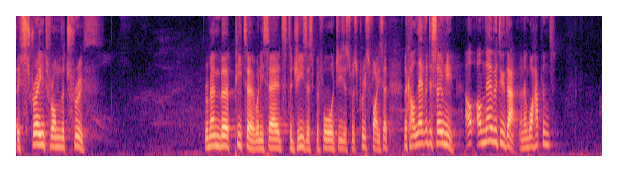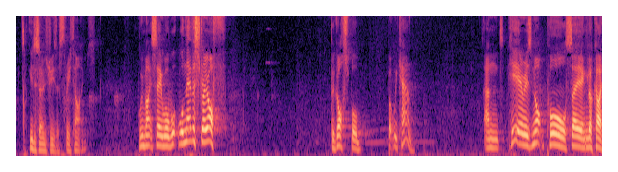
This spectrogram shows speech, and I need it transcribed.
They've strayed from the truth. Remember Peter when he said to Jesus before Jesus was crucified, he said, Look, I'll never disown you. I'll, I'll never do that. And then what happens? He disowns Jesus three times. We might say, Well, we'll never stray off the gospel, but we can. And here is not Paul saying, Look, I,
